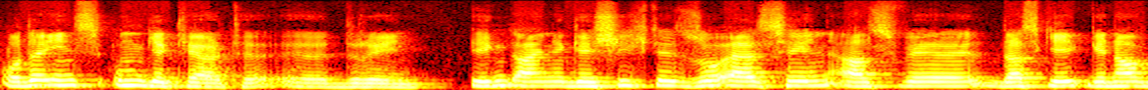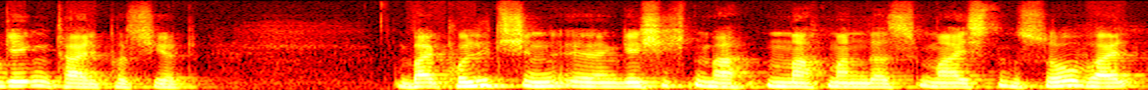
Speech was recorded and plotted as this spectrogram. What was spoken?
Oder ins Umgekehrte äh, drehen. Irgendeine Geschichte so erzählen, als wäre das ge genau Gegenteil passiert. Bei politischen äh, Geschichten macht, macht man das meistens so, weil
